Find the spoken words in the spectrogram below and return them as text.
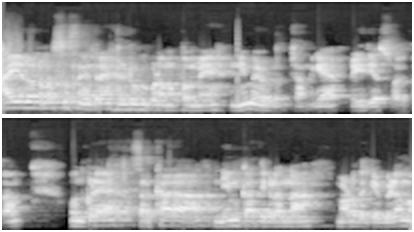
ಹಾಯ್ ಹಲೋ ನಮಸ್ತೆ ಸ್ನೇಹಿತರೆ. ಎಲ್ರಿಗೂ ಕೂಡ ಮತ್ತೊಮ್ಮೆ ನಿಮ್ಮ ಯೂಟ್ಯೂಬ್ ಚಾನಲ್ಗೆ ಪ್ರೀತಿಯ ಸ್ವಾಗತ. ಒಂದು ಕಡೆ ಸರ್ಕಾರ ನೇಮಕಾತಿಗಳನ್ನ ಮಾಡೋದಕ್ಕೆ ವಿಳಂಬ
